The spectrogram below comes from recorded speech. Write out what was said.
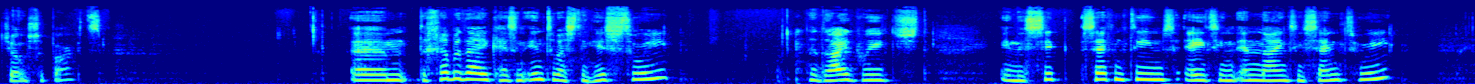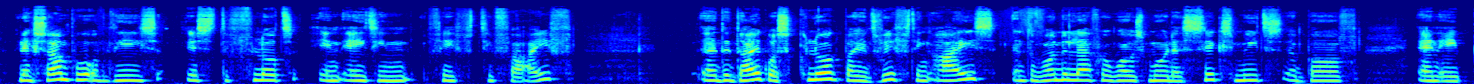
Chose a part. Um, the Grebbendijk has an interesting history. The dike reached in the 17th, 18th, and 19th century. An example of these is the flood in 1855. Uh, the dike was clogged by a drifting ice, and the water level rose more than 6 meters above NAP.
